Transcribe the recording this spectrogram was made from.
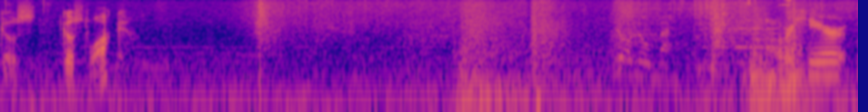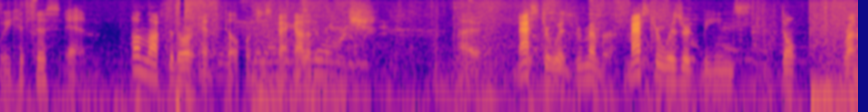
ghost ghost walk. Over here, we hit this and unlock the door, and it teleports us back out of the breach. Uh, master Wiz. Remember, Master Wizard means don't run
